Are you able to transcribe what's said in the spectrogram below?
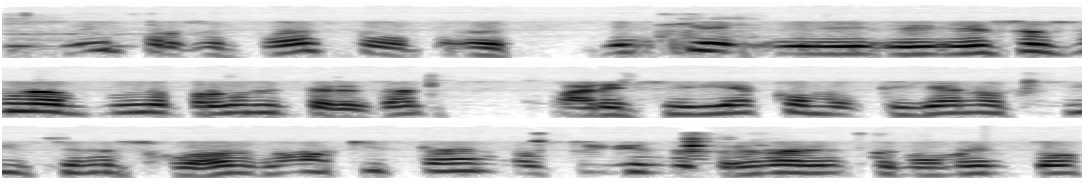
Sí, por supuesto. Eh, Es que eh, eso es una, pregunta interesante. Parecería como que ya no existen esos jugadores. No, aquí están, lo estoy viendo entrenar en este momento.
